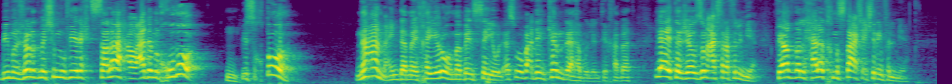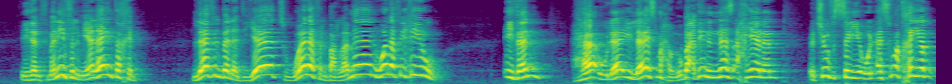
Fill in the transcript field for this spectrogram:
بمجرد ما يشموا فيه ريحة الصلاح أو عدم الخضوع. يسقطوه. نعم عندما يخيروه ما بين السيء والاسوء وبعدين كم ذهبوا للانتخابات؟ لا يتجاوزون 10% في أفضل الحالات 15 20% اذا 80% لا ينتخب. لا في البلديات ولا في البرلمان ولا في غيره. اذا هؤلاء لا يسمحون. وبعدين الناس أحيانا تشوف السيء والاسوء تخير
